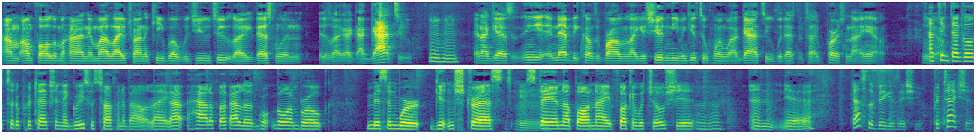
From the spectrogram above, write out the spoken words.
I'm I'm falling behind in my life trying to keep up with you too. Like that's when it's like I, I got to, mm-hmm. and I guess and that becomes a problem. Like it shouldn't even get to a point where I got to, but that's the type of person I am. you I think that goes to the protection that Grease was talking about. Like, I, how the fuck I look going broke, missing work, getting stressed, Mhm. staying up all night, fucking with your shit, hmm and yeah. That's the biggest issue. Protection.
